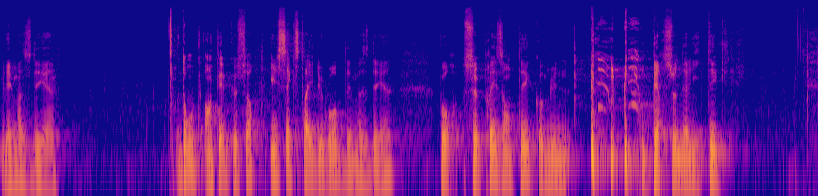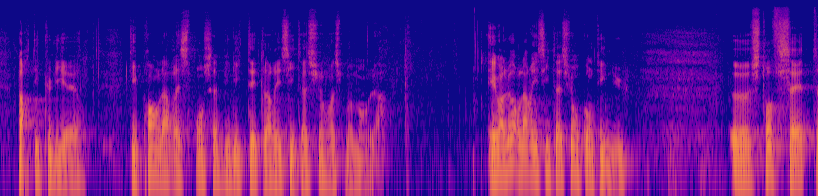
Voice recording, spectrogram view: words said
les Masdéens. Donc, en quelque sorte, il s'extrait du groupe des Masdéens pour se présenter comme une personnalité particulière qui prend la responsabilité de la récitation à ce moment-là. Et alors la récitation continue. Euh, strophe 7,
